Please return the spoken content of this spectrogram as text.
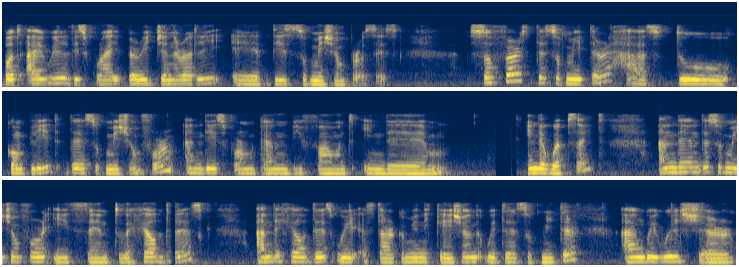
But I will describe very generally uh, this submission process. So first, the submitter has to complete the submission form, and this form can be found in the in the website. And then the submission form is sent to the help desk, and the help desk will start communication with the submitter and we will share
